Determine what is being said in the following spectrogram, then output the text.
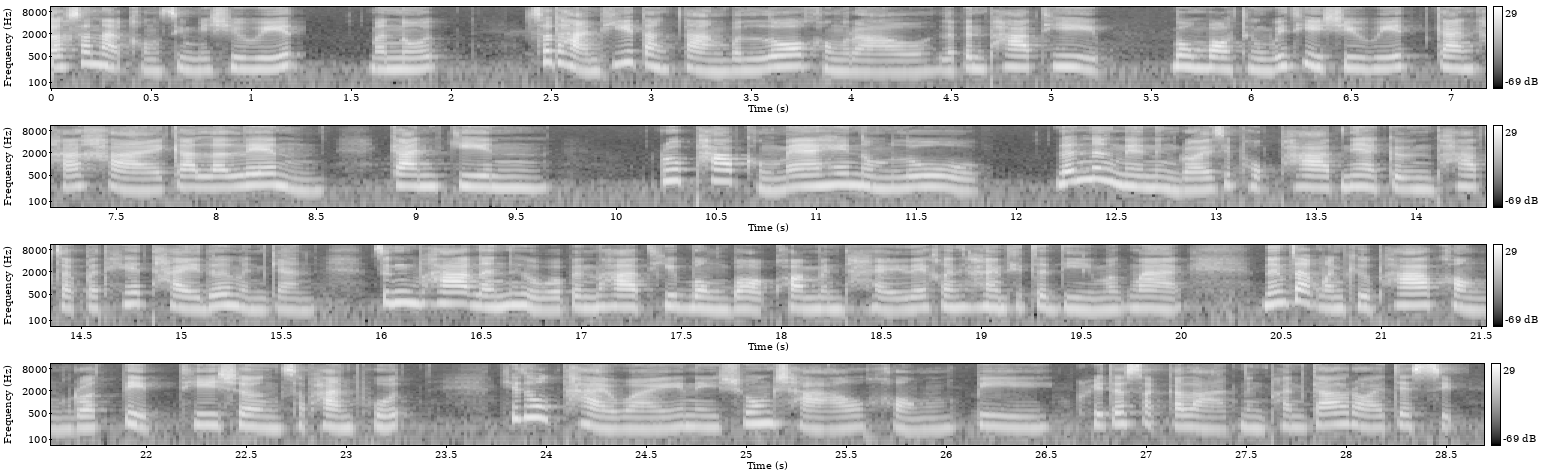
ลักษณะของสิ่งมีชีวิต มนุษย์ สถานที่ต่างๆ บนโลกของเรา และเป็นภาพที่บ่งบอกถึงวิถีชีวิต การค้าขาย การละเล่น การกิน รูปภาพของแม่ให้นมลูก และหนึ่งใน 116 ภาพเนี่ยก็เป็นภาพจากประเทศไทยด้วยเหมือนกัน ซึ่งภาพนั้นถือว่าเป็นภาพที่บ่งบอกความเป็นไทยได้ค่อนข้างที่จะดีมากๆ เนื่องจากมันคือภาพของรถติดที่เชิงสะพานพุทธที่ถูกถ่ายไว้ในช่วงเช้าของปีคริสตศักราช 1970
